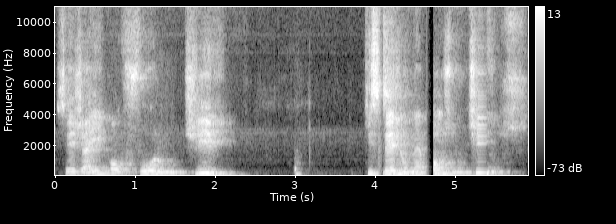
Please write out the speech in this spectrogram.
seja aí qual for o motivo, que sejam né, bons motivos,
